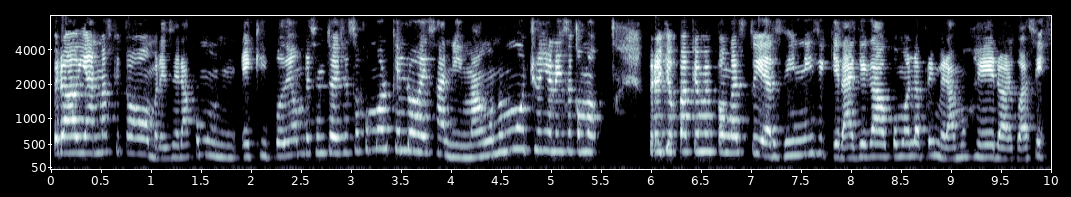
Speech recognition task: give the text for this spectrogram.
pero habían más que todo hombres, era como un equipo de hombres, entonces eso como que lo desanima a uno mucho y uno dice como, pero yo para qué me ponga a estudiar si ni siquiera ha llegado como la primera mujer o algo así.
